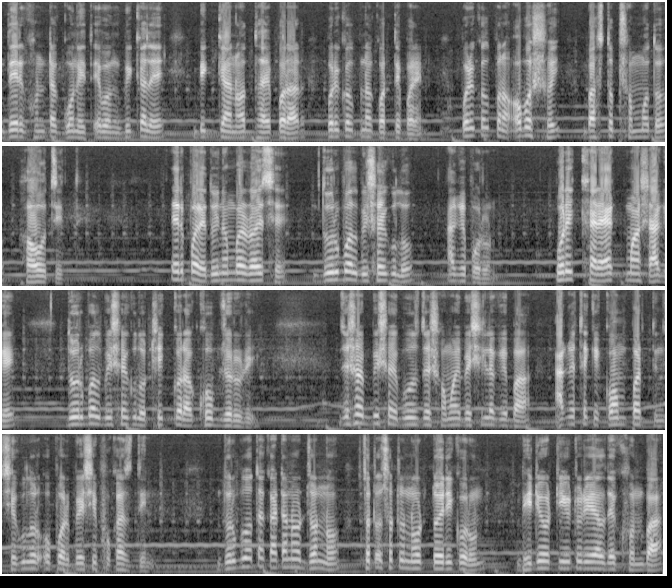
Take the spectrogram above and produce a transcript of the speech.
দেড় ঘণ্টা গণিত এবং বিকালে বিজ্ঞান অধ্যায় পড়ার পরিকল্পনা করতে পারেন। পরিকল্পনা অবশ্যই বাস্তবসম্মত হওয়া উচিত। এরপরে দুই নম্বরে রয়েছে দুর্বল বিষয়গুলো আগে পড়ুন। পরীক্ষার এক মাস আগে দুর্বল বিষয়গুলো ঠিক করা খুব জরুরি। যেসব বিষয় বুঝতে সময় বেশি লাগে বা আগে থেকে কম পারতেন, সেগুলোর ওপর বেশি ফোকাস দিন। দুর্বলতা কাটানোর জন্য ছোট ছোট নোট তৈরি করুন। ভিডিও টিউটোরিয়াল দেখুন বা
